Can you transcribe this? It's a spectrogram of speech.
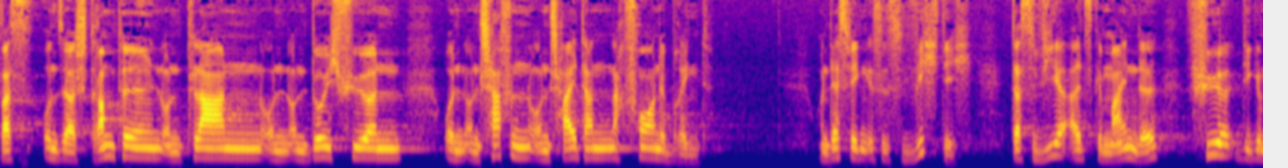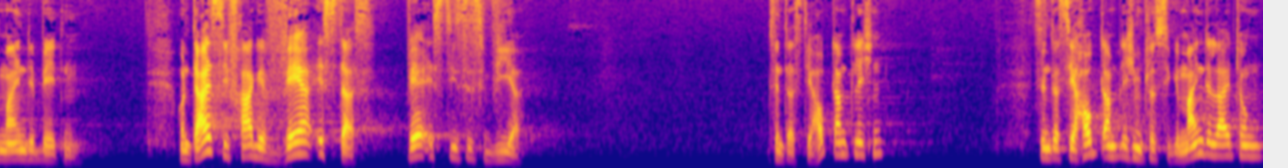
was unser Strampeln und Planen und, und Durchführen und, und Schaffen und Scheitern nach vorne bringt. Und deswegen ist es wichtig, dass wir als Gemeinde für die Gemeinde beten. Und da ist die Frage, wer ist das? Wer ist dieses Wir? Sind das die Hauptamtlichen? Sind das die Hauptamtlichen plus die Gemeindeleitung?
